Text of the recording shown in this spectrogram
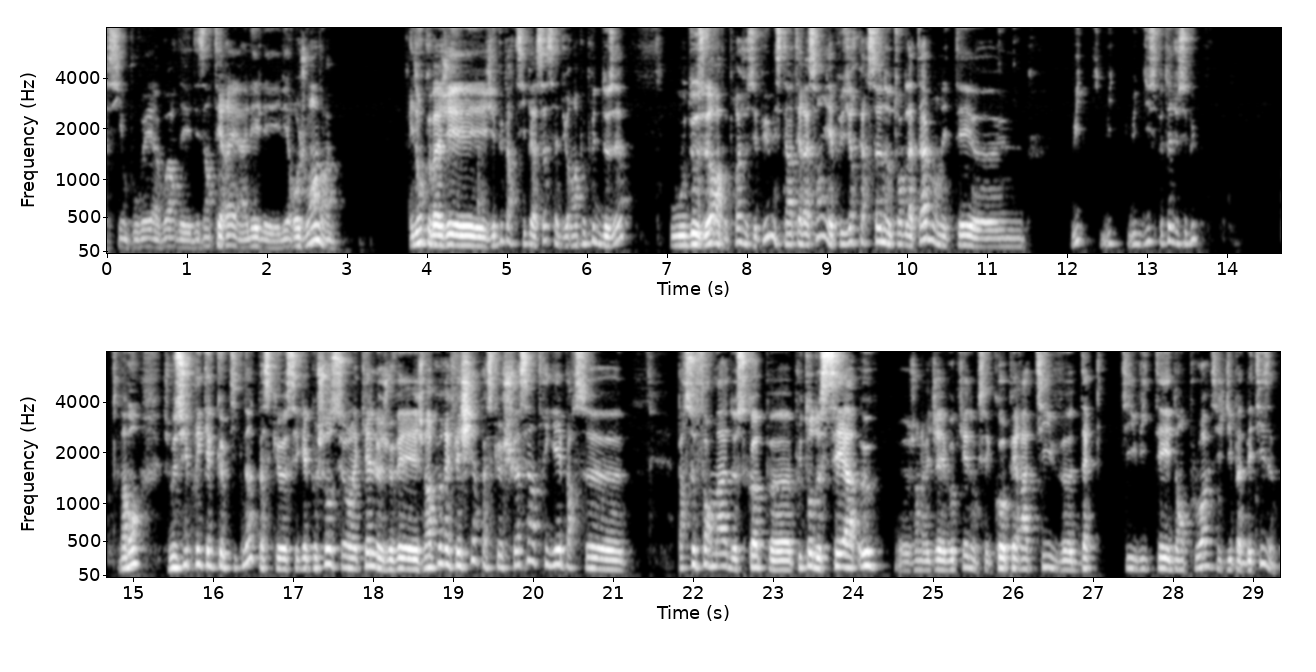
si on pouvait avoir des, intérêts à aller les, rejoindre. Et donc bah, j'ai pu participer à ça, ça a duré un peu plus de deux heures, ou deux heures à peu près, je ne sais plus, mais c'était intéressant. Il y avait plusieurs personnes autour de la table, on était 8, 8, 8 10 peut-être, je ne sais plus. Ah bon, je me suis pris quelques petites notes parce que c'est quelque chose sur lequel je vais, je vais un peu réfléchir parce que je suis assez intrigué par ce, par ce format de scope euh, plutôt de CAE. Euh, j'en avais déjà évoqué, donc c'est coopérative d'activité et d'emploi, si je dis pas de bêtises.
